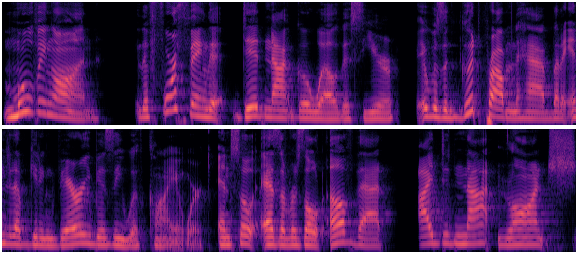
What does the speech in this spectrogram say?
moving on. The fourth thing that did not go well this year, it was a good problem to have, but I ended up getting very busy with client work. And so as a result of that, I did not launch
